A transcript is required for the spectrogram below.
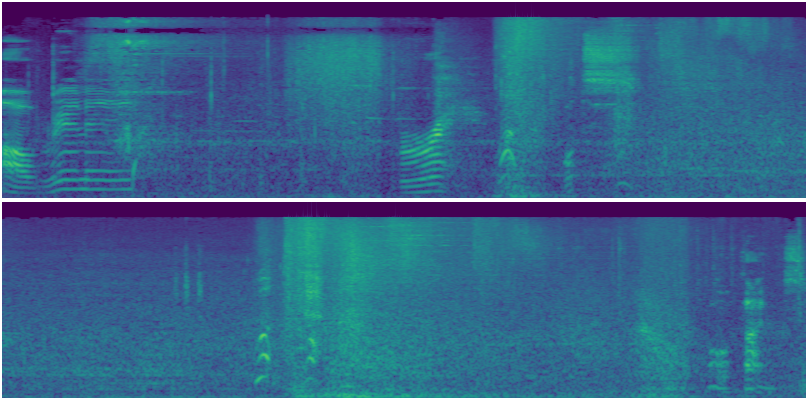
Oh really? Re What's Oh, thanks.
